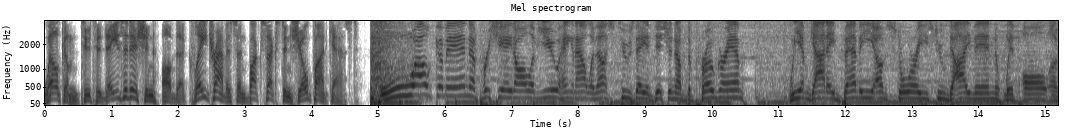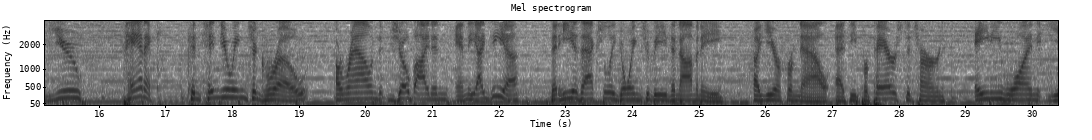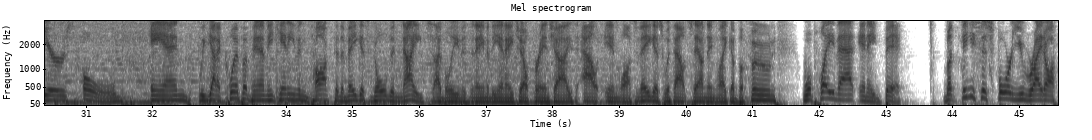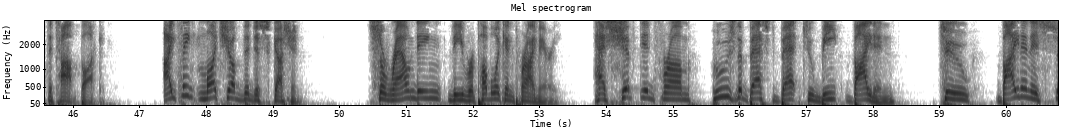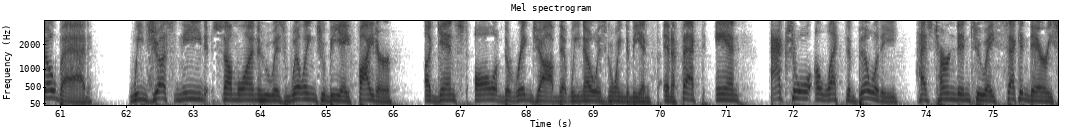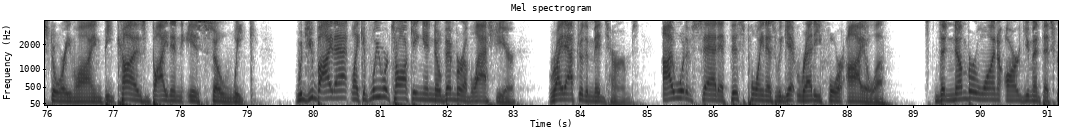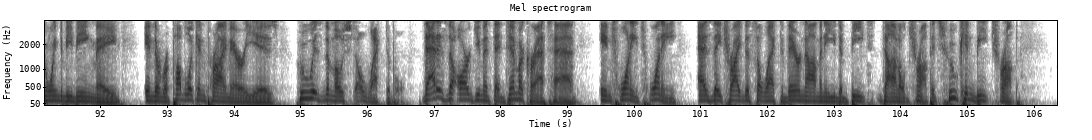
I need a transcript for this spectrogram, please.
Welcome to today's edition of the Clay Travis and Buck Sexton Show podcast. Welcome in. Appreciate all of you hanging out with us. Tuesday edition of the program. We have got a bevy of stories to dive in with all of you. Panic continuing to grow around Joe Biden and the idea that he is actually going to be the nominee a year from now as he prepares to turn 81 years old. And we've got a clip of him. He can't even talk to the Vegas Golden Knights, I believe is the name of the NHL franchise out in Las Vegas without sounding like a buffoon. We'll play that in a bit. But thesis for you right off the top, Buck. I think much of the discussion surrounding the Republican primary has shifted from who's the best bet to beat Biden to Biden is so bad, we just need someone who is willing to be a fighter against all of the rig job that we know is going to be in, in effect and actual electability has turned into a secondary storyline because Biden is so weak. Would you buy that? Like if we were talking in November of last year, right after the midterms, I would have said at this point as we get ready for Iowa, the number one argument that's going to be being made in the Republican primary is who is the most electable. That is the argument that Democrats had in 2020 as they tried to select their nominee to beat Donald Trump. It's who can beat Trump.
